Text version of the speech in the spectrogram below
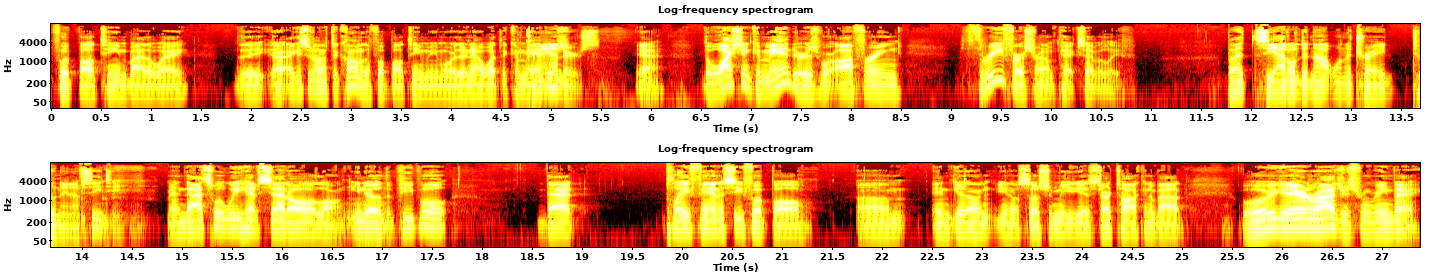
football team, by the way, the uh, I guess we don't have to call them the football team anymore. They're now what the Commanders. Commanders. Yeah, the Washington Commanders were offering three first round picks, I believe. But Seattle did not want to trade to an NFC team. And that's what we have said all along. You know, the people that play fantasy football um, and get on, you know, social media and start talking about, well, we get Aaron Rodgers from Green Bay.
